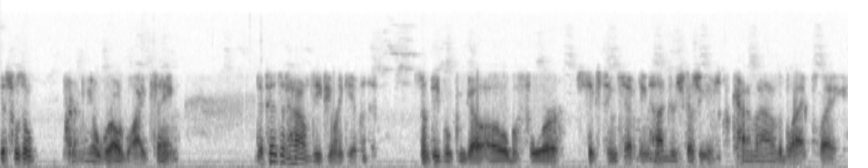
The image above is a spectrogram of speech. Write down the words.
this was a you know, worldwide thing. Depends on how deep you want to get with it. Some people can go, oh, before 16, 1700s because it was kind of out of the Black Plague.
